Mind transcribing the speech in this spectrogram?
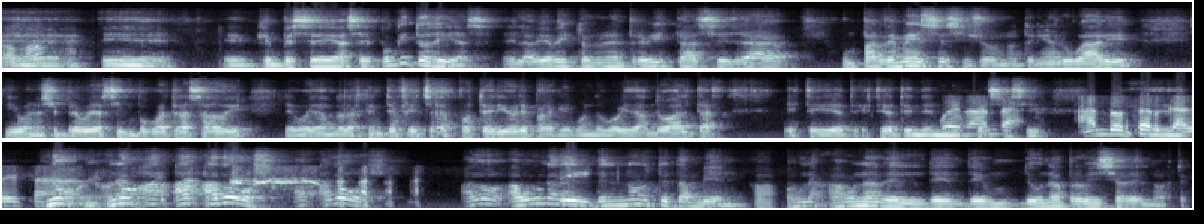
¿Cómo? Eh, eh, eh, que empecé hace poquitos días. Él había visto en una entrevista hace ya un par de meses y yo no tenía lugar y, y bueno, siempre voy así un poco atrasado y le voy dando a la gente fechas posteriores para que cuando voy dando altas esté, esté atendiendo a Bueno, una jueza. anda, ando cerca Eh, de esa. No, no, no, a, a- a dos, a, a dos. A, do- a una del, del norte también, a una, a una del- de, de un- de una provincia del norte.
